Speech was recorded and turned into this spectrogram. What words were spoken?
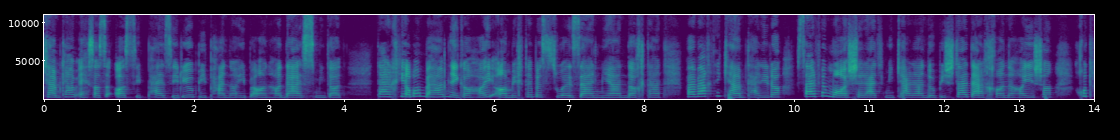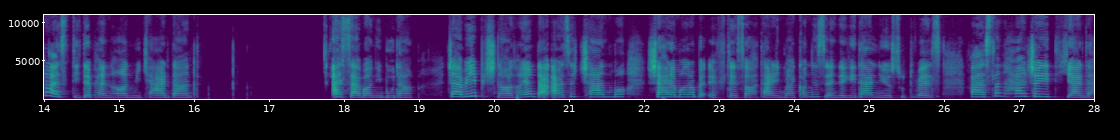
کم کم احساس آسیب پذیری و بیپناهی به آنها دست می‌داد. در خیابان به هم نگاه آمیخته به سوء زن میانداختند و وقتی کمتری را صرف معاشرت می کردند و بیشتر در خانه هایشان خود را از دیده پنهان می کردند. عصبانی بودم. جعبه پیشنهادهایم در عرض چند ماه شهرمان را به افتضاح ترین مکان زندگی در نیو ولز و اصلا هر جای دیگر در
